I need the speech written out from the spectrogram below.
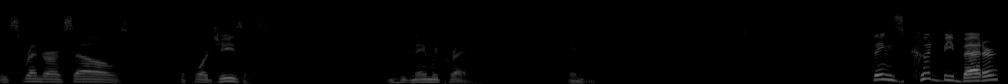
we surrender ourselves before Jesus, in whose name we pray. Amen. Things could be better,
